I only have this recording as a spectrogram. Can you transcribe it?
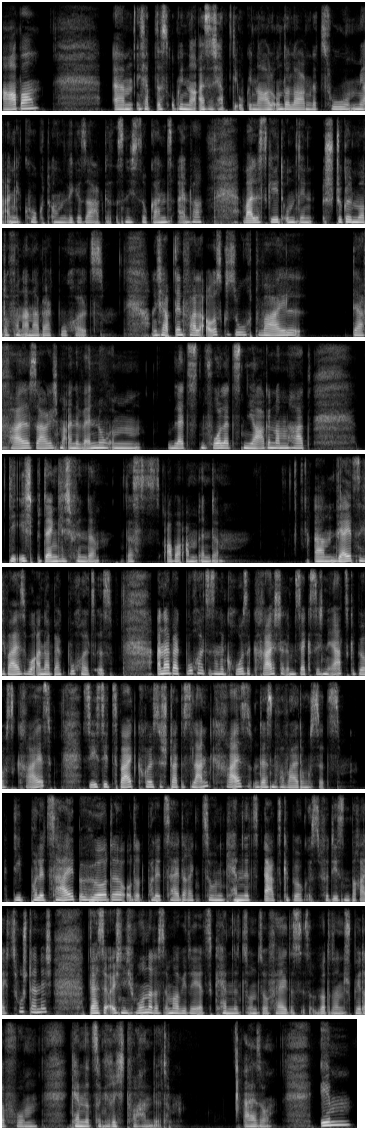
Aber ähm, ich habe das Original, also ich habe die Originalunterlagen dazu mir angeguckt und wie gesagt, das ist nicht so ganz einfach, weil es geht um den Stückelmörder von Annaberg Buchholz. Und ich habe den Fall ausgesucht, weil der Fall, sage ich mal, eine Wendung im letzten, vorletzten Jahr genommen hat, die ich bedenklich finde. Das aber am Ende. Ähm, wer jetzt nicht weiß, wo Annaberg-Buchholz ist. Annaberg-Buchholz ist eine große Kreisstadt im sächsischen Erzgebirgskreis. Sie ist die zweitgrößte Stadt des Landkreises und dessen Verwaltungssitz. Die Polizeibehörde oder Polizeidirektion Chemnitz-Erzgebirge ist für diesen Bereich zuständig. Dass ihr euch nicht wundert, dass immer wieder jetzt Chemnitz und so fällt, das wird dann später vom Chemnitzer Gericht verhandelt. Also, im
